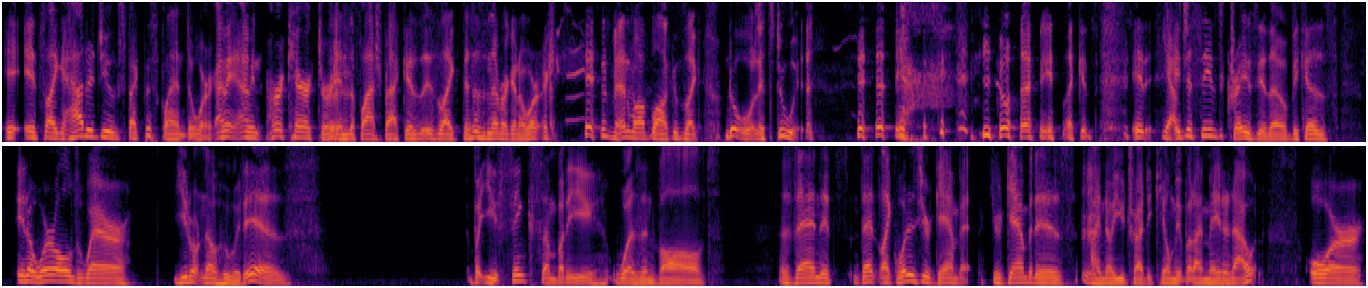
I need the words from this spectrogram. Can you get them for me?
it, it's like how did you expect this plan to work? I mean, I mean, her character in mm-hmm. the flashback is is like this is never going to work. and Benoit Blanc is like, no, let's do it. you know what I mean? Like it's it. Yeah. It just seems crazy though because in a world where you don't know who it is, but you think somebody was involved. Then it's then like what is your gambit? Your gambit is mm. I know you tried to kill me, but I made it out, or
